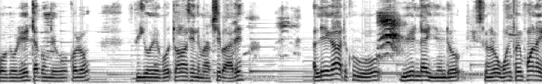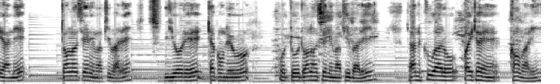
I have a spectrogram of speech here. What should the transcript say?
auto တွေတက်ပုံတွေကိုအကုန်လုံး video တွေကို download ဆွဲနေမှာဖြစ်ပါတယ်အလေကတစ်ခုကိုရွေးလိုက်ရင်တော့ကျွန်တော်တို့ wifi ဖွင့်လိုက်တာနဲ့ download ဆွဲနေမှာဖြစ်ပါတယ် video တွေတက်ပုံတွေကို auto download ဆွဲနေမှာဖြစ်ပါတယ်ဒါတစ်ခုကတော့ပိုက်ထက်ရင်ကောင်းပါတယ်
